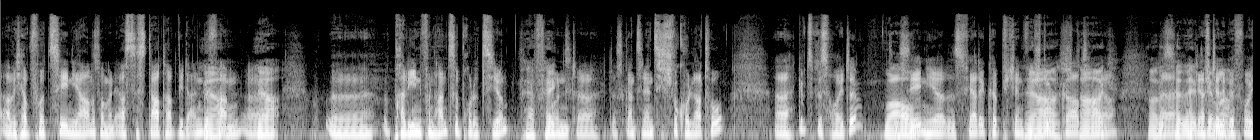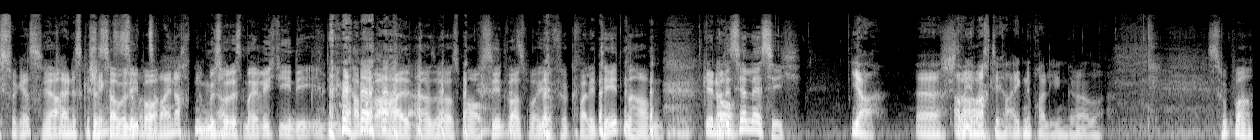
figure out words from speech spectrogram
aber ich habe vor zehn Jahren, das war mein erstes Startup, wieder angefangen, ja. Äh, äh, Pralinen von Hand zu produzieren. Perfekt. Und äh, das Ganze nennt sich Schokolato. Äh, Gibt es bis heute. Wow. Sie sehen hier das Pferdeköpfchen von ja, Stuttgart. Stark. Ja. Äh, an der Stelle, bevor ich es vergesse, kleines Geschenk aber lieber. zu Weihnachten. Dann müssen wir das mal richtig in die, in die Kamera halten, also dass man auch sieht, was wir hier für Qualitäten haben. Genau. das ist ja lässig. Ja, äh, aber ihr macht ja eigene Pralinen. Gell? Also. Super.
